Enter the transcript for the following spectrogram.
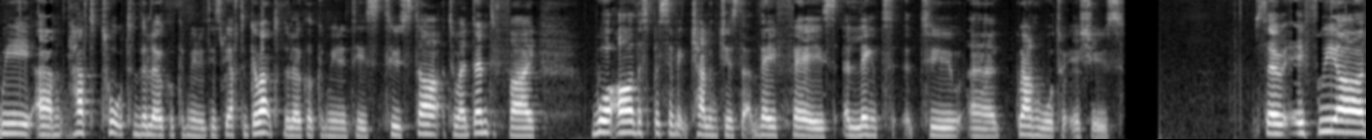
we um, have to talk to the local communities. We have to go out to the local communities to start to identify what are the specific challenges that they face linked to uh, groundwater issues? So if we are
